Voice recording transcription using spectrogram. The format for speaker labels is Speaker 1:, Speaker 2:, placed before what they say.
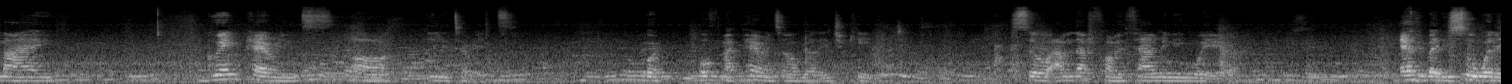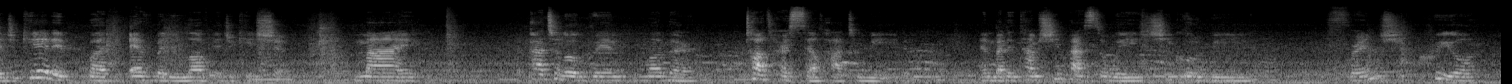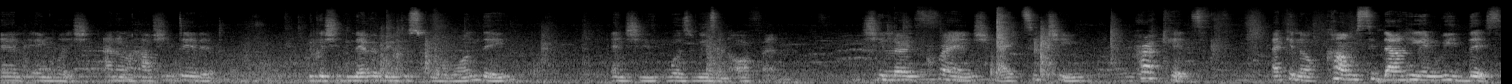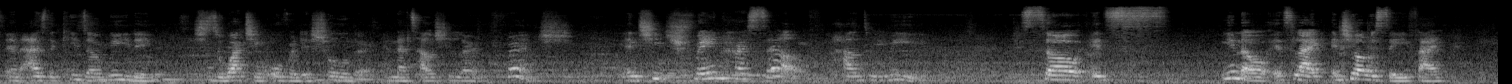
Speaker 1: my grandparents are illiterate, but both my parents are well educated. So I'm not from a family where everybody's so well educated, but everybody love education. My paternal grandmother taught herself how to read. And by the time she passed away, she could read French, Creole, and English. I don't know how she did it because she'd never been to school one day and she was raised an orphan. She learned French by teaching her kids. Like, you know, come sit down here and read this. And as the kids are reading, she's watching over their shoulder. And that's how she learned French. And she trained herself how to read. So it's, you know, it's like, and she always say, if I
